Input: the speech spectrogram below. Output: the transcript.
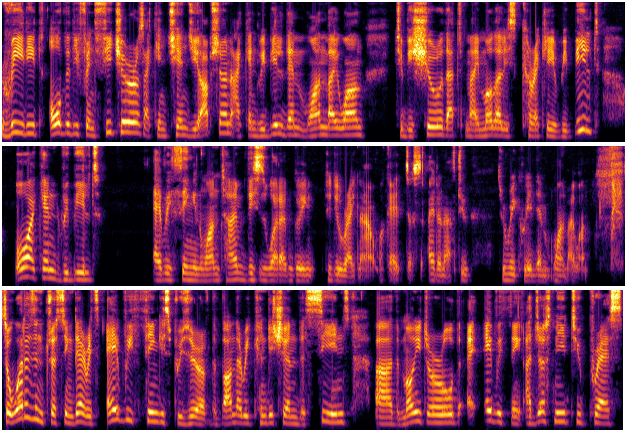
read it, all the different features, I can change the option, I can rebuild them one by one to be sure that my model is correctly rebuilt, or I can rebuild everything in one time. This is what I'm going to do right now. Okay, just I don't have to to recreate them one by one. So what is interesting there is everything is preserved, the boundary condition, the scenes, uh, the monitor road, everything. I just need to press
